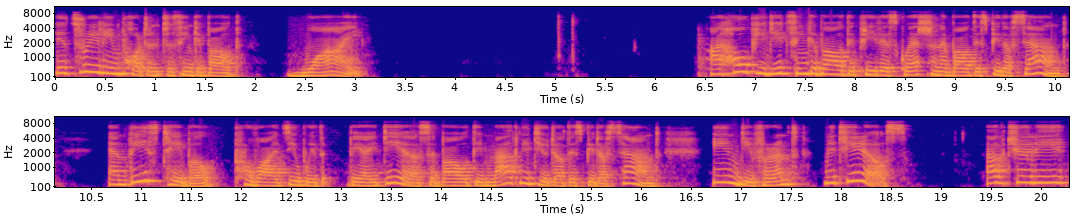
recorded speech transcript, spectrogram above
It's really important to think about why. I hope you did think about the previous question about the speed of sound, and this table provides you with the ideas about the magnitude of the speed of sound in different materials. Actually,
